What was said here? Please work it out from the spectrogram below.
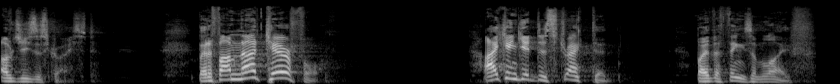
of Jesus Christ. But if I'm not careful, I can get distracted by the things of life.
